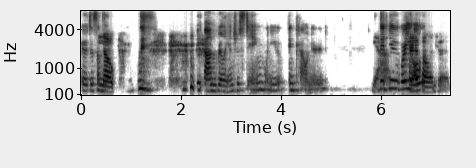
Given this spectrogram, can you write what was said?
It was just something nope. you found really interesting when you encountered. Yeah. Did you were you always, fell into it?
